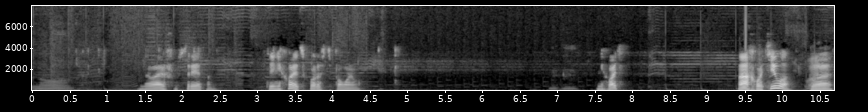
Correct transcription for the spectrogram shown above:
Но Давай шустрее там. Тебе не хватит скорости, по-моему. Не хватит? А, хватило? Да.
